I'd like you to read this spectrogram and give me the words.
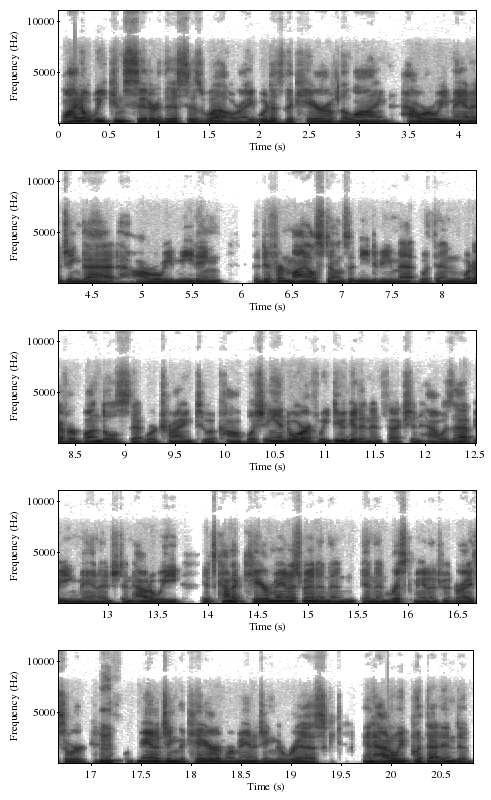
why don't we consider this as well, right? What is the care of the line? How are we managing that? How are we meeting the different milestones that need to be met within whatever bundles that we're trying to accomplish and or if we do get an infection how is that being managed and how do we it's kind of care management and then and then risk management right so we're mm-hmm. managing the care and we're managing the risk and how do we put that into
